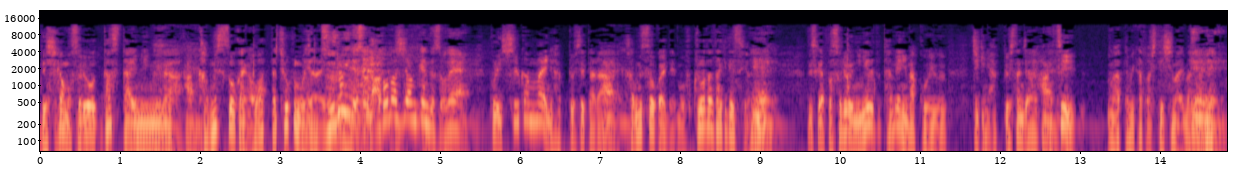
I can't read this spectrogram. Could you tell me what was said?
でしかもそれを出すタイミングが株主総会が終わった直後じゃないですか。ずるいですよね。後出しじゃんけんですよね。これ1週間前に発表してたら、株主総会でもう袋叩きですよね。ですからやっぱそれを逃げるためにまあこういう時期に発表したんじゃないかと、ついうがった見方をしてしまいますよね。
